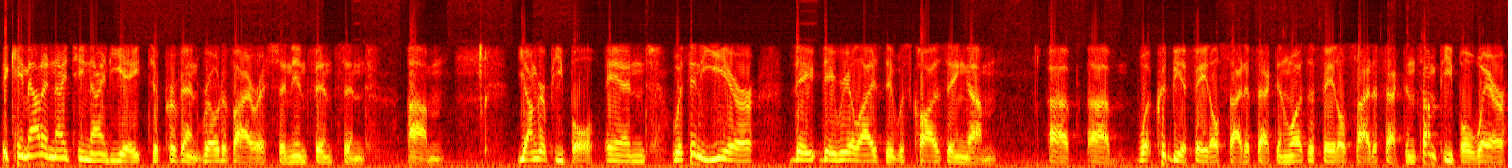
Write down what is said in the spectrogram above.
it came out in 1998 to prevent rotavirus in infants and um, younger people. And within a year, they they realized it was causing um, uh, uh, what could be a fatal side effect and was a fatal side effect in some people where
